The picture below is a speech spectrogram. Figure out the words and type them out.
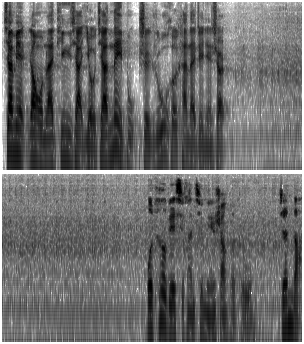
下面让我们来听一下有家内部是如何看待这件事儿。我特别喜欢《清明上河图》，真的。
